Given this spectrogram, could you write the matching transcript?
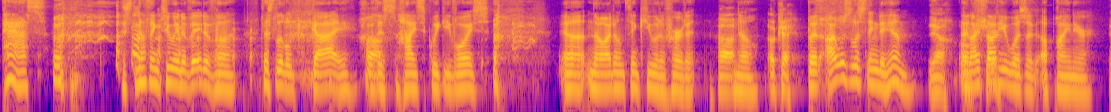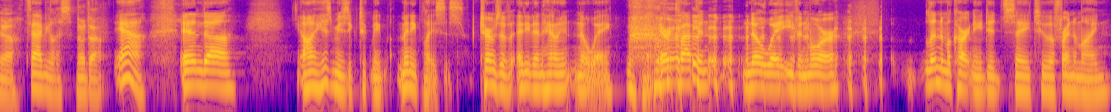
pass. There's nothing too innovative, huh? This little guy with this high, squeaky voice. Uh, no, I don't think he would have heard it. no. Okay. But I was listening to him, Yeah. and Oh, I sure. thought he was a, a pioneer. Yeah. Fabulous. No doubt. Yeah. And uh, uh, his music took me many places. terms of Eddie Van Halen, no way. Eric Clapton, no way, even more. Linda McCartney did say to a friend of mine,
